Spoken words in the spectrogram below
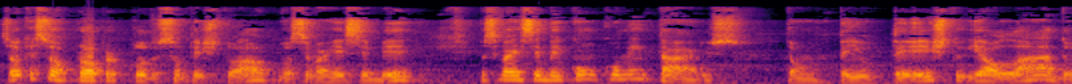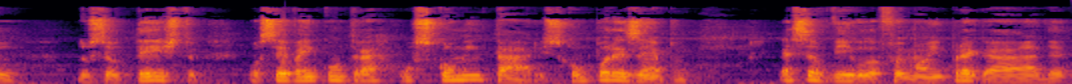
Só que a sua própria produção textual que você vai receber, você vai receber com comentários. Então tem o texto e ao lado do seu texto você vai encontrar os comentários, como por exemplo, essa vírgula foi mal empregada,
